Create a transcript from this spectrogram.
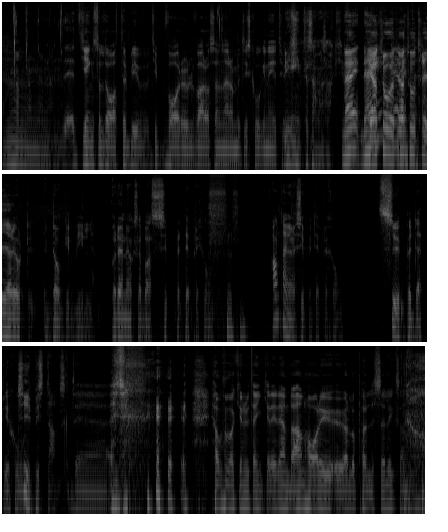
Mm, mm, mm, mm. ett gäng soldater blir typ varulvar och sen är de ute i skogen i ett hus. Det är inte samma sak. Nej, nej. jag tror, jag tror. Trier har gjort Dogville. Och den är också bara superdepression. Allt han gör är superdepression. Superdepression. Typiskt danskt. Det... ja men vad kan du tänka dig? Det enda han har är ju öl och pölse liksom. Ja,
